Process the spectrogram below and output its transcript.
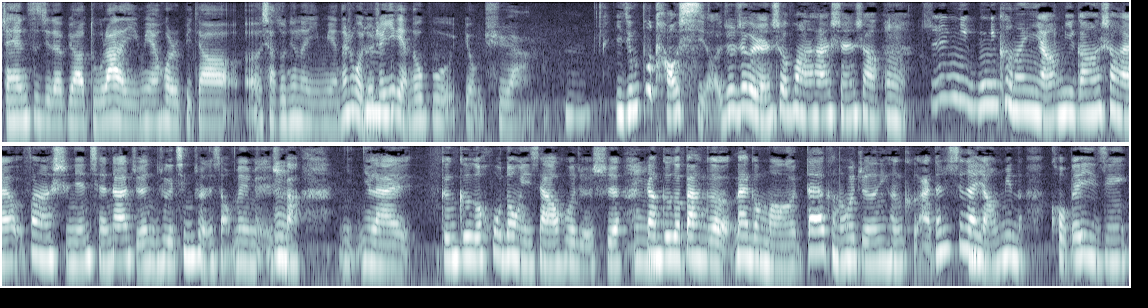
展现自己的比较毒辣的一面，或者比较呃小作精的一面。但是我觉得这一点都不有趣啊。嗯，已经不讨喜了，就这个人设放在他身上，嗯，就是你你可能你杨幂刚刚上来，放在十年前，大家觉得你是个清纯的小妹妹，是吧？你你来跟哥哥互动一下，或者是让哥哥扮个卖个萌，大家可能会觉得你很可爱。但是现在杨幂的口碑已经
